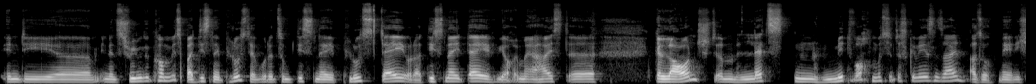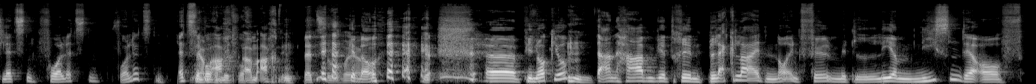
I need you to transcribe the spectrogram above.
in die äh, in den Stream gekommen ist bei Disney Plus. Der wurde zum Disney Plus Day oder Disney Day, wie auch immer er heißt, äh, gelauncht. Im letzten Mittwoch müsste das gewesen sein. Also, nee, nicht letzten, vorletzten, vorletzten, letzte ja, Woche am Mittwoch. Am 8. letzte Woche, genau. Ja. äh, Pinocchio. Dann haben wir drin Blacklight, einen neuen Film mit Liam Neeson, der auf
